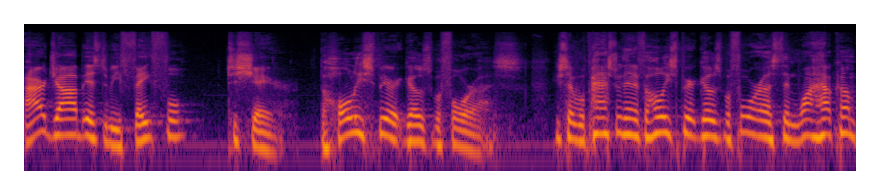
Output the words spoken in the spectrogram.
Our job is to be faithful to share. The Holy Spirit goes before us. You say, well, Pastor, then if the Holy Spirit goes before us, then why, how come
